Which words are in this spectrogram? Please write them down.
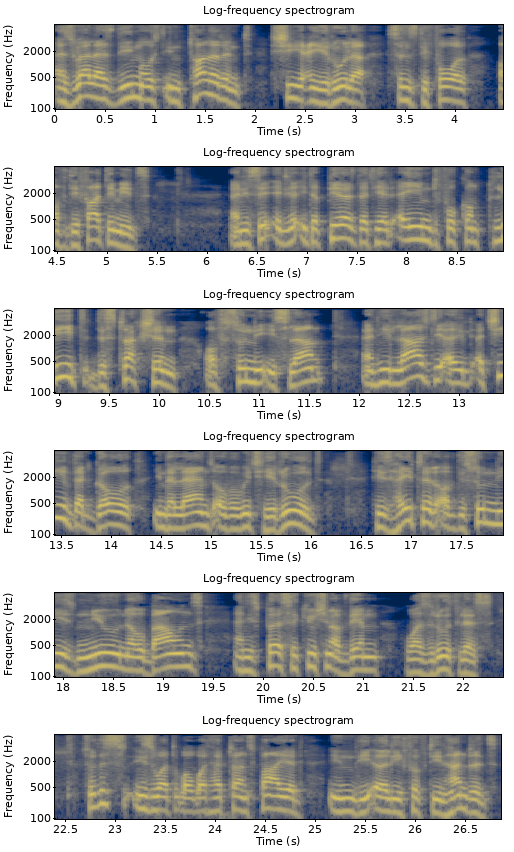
as well as the most intolerant Shi'i ruler since the fall of the Fatimids. And he said it, it appears that he had aimed for complete destruction of Sunni Islam, and he largely achieved that goal in the lands over which he ruled. His hatred of the Sunnis knew no bounds, and his persecution of them was ruthless. So this is what, what, what had transpired in the early 1500s.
